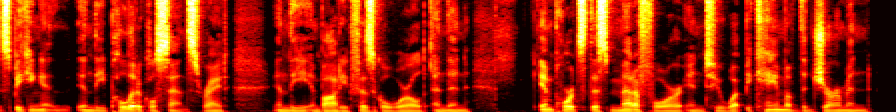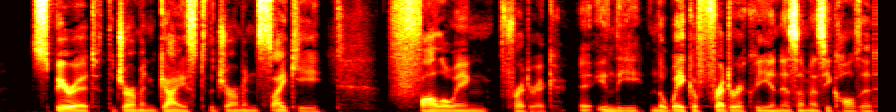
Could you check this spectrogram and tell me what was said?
speaking in, in the political sense, right, in the embodied physical world, and then imports this metaphor into what became of the German spirit, the German Geist, the German psyche, following Frederick in the in the wake of Frederikianism, as he calls it,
